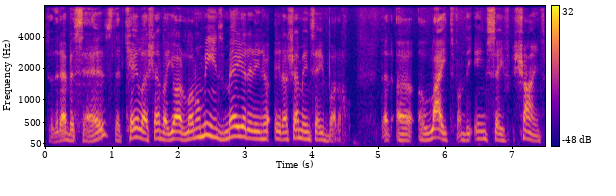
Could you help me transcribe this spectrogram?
So the Rebbe says that Kela Hashem Vayar Lano means Meir Hashem Ein Seif Baruch. That a, a, light from the Ein Seif shines,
